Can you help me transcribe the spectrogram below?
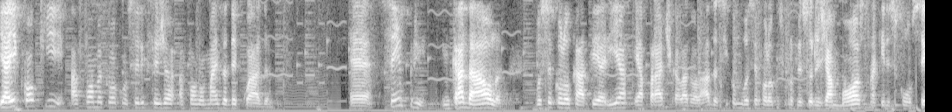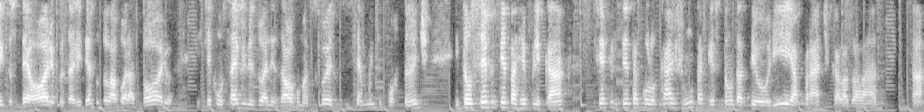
E aí, qual que a forma que eu aconselho que seja a forma mais adequada? É, sempre, em cada aula, você colocar a teoria e a prática lado a lado, assim como você falou que os professores já mostram aqueles conceitos teóricos ali dentro do laboratório e você consegue visualizar algumas coisas, isso é muito importante. Então sempre tenta replicar, sempre tenta colocar junto a questão da teoria e a prática lado a lado, tá?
